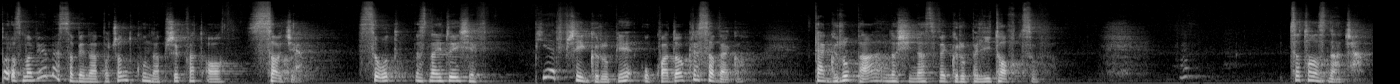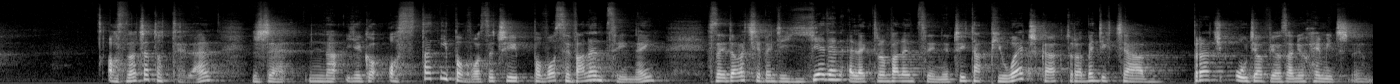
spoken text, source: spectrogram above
Porozmawiamy sobie na początku na przykład o sodzie. Sód znajduje się w pierwszej grupie układu okresowego. Ta grupa nosi nazwę grupy litowców. Co to oznacza? Oznacza to tyle, że na jego ostatniej powłoce, czyli powłoce walencyjnej, znajdować się będzie jeden elektron walencyjny, czyli ta piłeczka, która będzie chciała brać udział w wiązaniu chemicznym.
